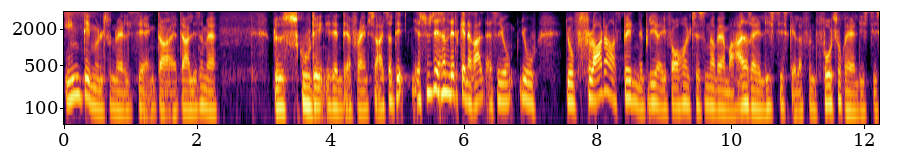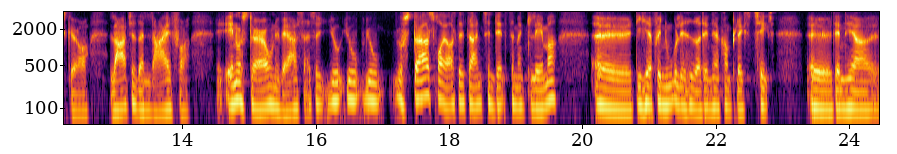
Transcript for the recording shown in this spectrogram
indimensionalisering, der, der ligesom er blevet skudt ind i den der franchise. Så det, jeg synes, det er sådan lidt generelt, altså jo, jo, jo flottere spændende bliver i forhold til sådan at være meget realistisk, eller fotorealistiske og larger than life, og øh, endnu større univers. Altså, jo, jo, jo, jo større tror jeg også lidt, der er en tendens til, at man glemmer øh, de her finurligheder, den her kompleksitet, øh, den her øh,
